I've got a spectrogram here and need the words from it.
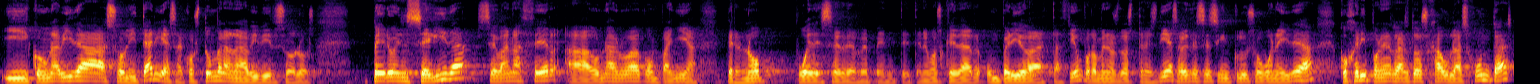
y con una vida solitaria, se acostumbran a vivir solos. Pero enseguida se van a hacer a una nueva compañía, pero no puede ser de repente. Tenemos que dar un periodo de adaptación, por lo menos dos, tres días. A veces es incluso buena idea coger y poner las dos jaulas juntas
